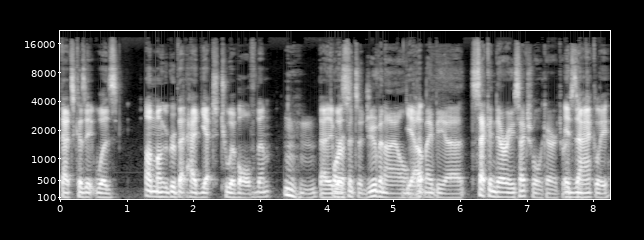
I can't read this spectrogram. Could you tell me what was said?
that's because it was among a group that had yet to evolve them. Mm-hmm. That it or was if it's a juvenile, Yep. that might be a secondary sexual characteristic. Exactly.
